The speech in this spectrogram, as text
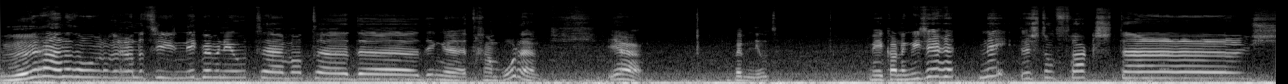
We gaan het horen, we gaan het zien. Ik ben benieuwd uh, wat de dingen het gaan worden. Ja, ik ben benieuwd. Meer kan ik niet zeggen. Nee, dus tot straks thuis.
